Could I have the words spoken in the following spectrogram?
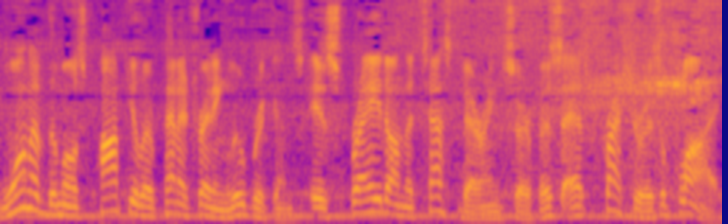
One of the most popular penetrating lubricants is sprayed on the test bearing surface as pressure is applied.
